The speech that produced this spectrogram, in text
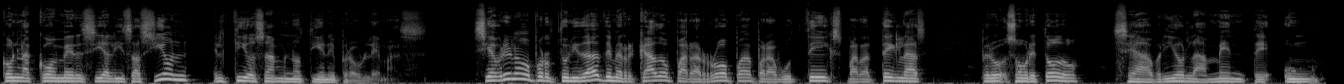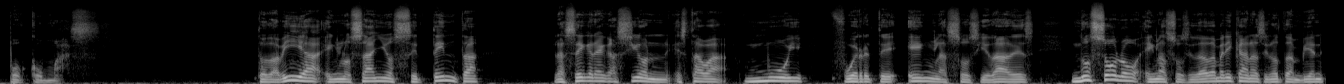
con la comercialización, el tío Sam no tiene problemas. Se abrió la oportunidad de mercado para ropa, para boutiques, para telas, pero sobre todo se abrió la mente un poco más. Todavía en los años 70 la segregación estaba muy fuerte en las sociedades no solo en la sociedad americana, sino también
